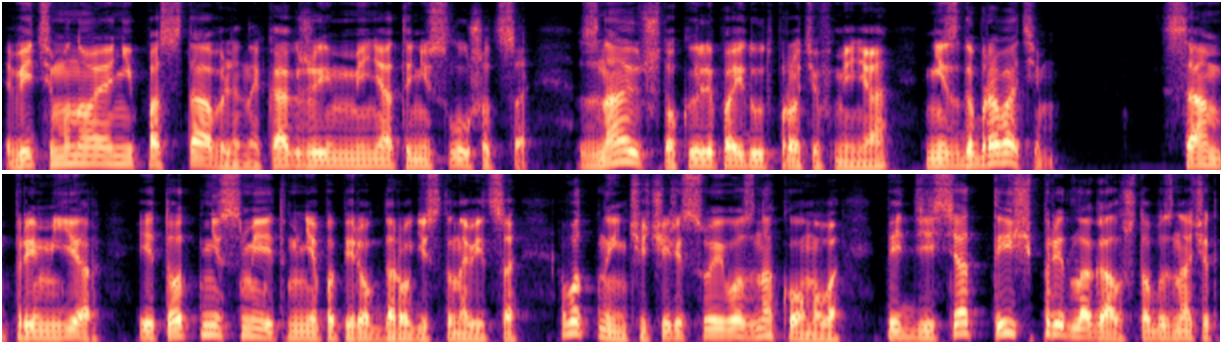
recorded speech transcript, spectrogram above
Ведь мной они поставлены, как же им меня-то не слушаться? Знают, что коли пойдут против меня, не сдобровать им. Сам премьер, и тот не смеет мне поперек дороги становиться. Вот нынче через своего знакомого пятьдесят тысяч предлагал, чтобы, значит,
